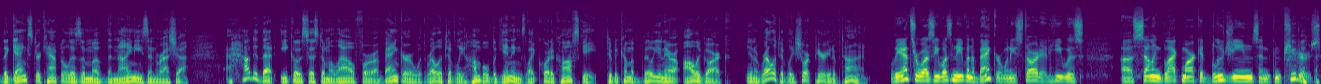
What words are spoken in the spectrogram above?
the gangster capitalism of the 90s in Russia. How did that ecosystem allow for a banker with relatively humble beginnings like Khodorkovsky to become a billionaire oligarch in a relatively short period of time? Well, the answer was he wasn't even a banker when he started. He was uh, selling black market blue jeans and computers.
